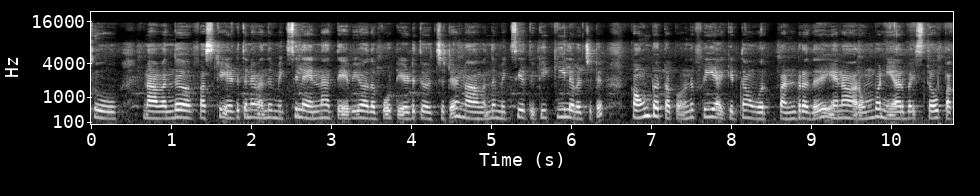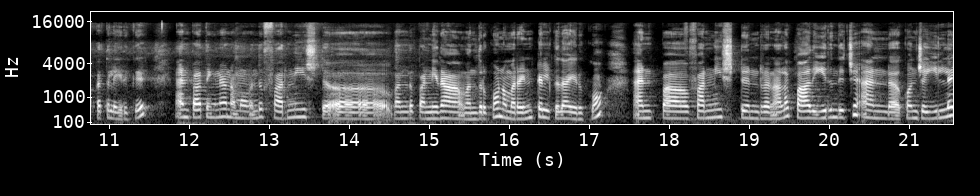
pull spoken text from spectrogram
ஸோ நான் வந்து ஃபஸ்ட்டு எடுத்துனே வந்து மிக்சியில் என்ன தேவையோ அதை போட்டு எடுத்து வச்சுட்டு நான் வந்து மிக்சியை தூக்கி கீழே வச்சுட்டு கவுண்டர் டாப்பை வந்து ஃப்ரீ ஆக்கிட்டு தான் ஒர்க் பண்ணுறது ஏன்னா ரொம்ப நியர்பை ஸ்டவ் பக்கத்தில் இருக்குது அண்ட் பார்த்திங்கன்னா நம்ம வந்து ஃபர்னிஷ்டு வந்து பண்ணி தான் வந்திருக்கோம். நம்ம ரெண்டலுக்கு தான் இருக்கோம். அண்ட் ப ஃபர்னிஷ்டுன்றனால பாதி இருந்துச்சு. அண்ட் கொஞ்சம் இல்லை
